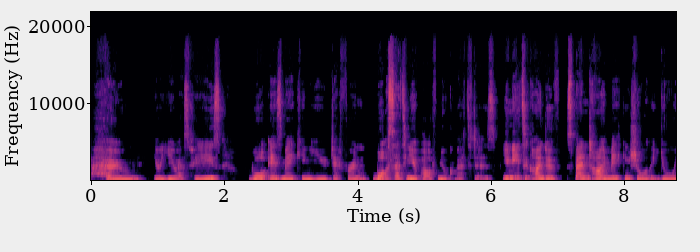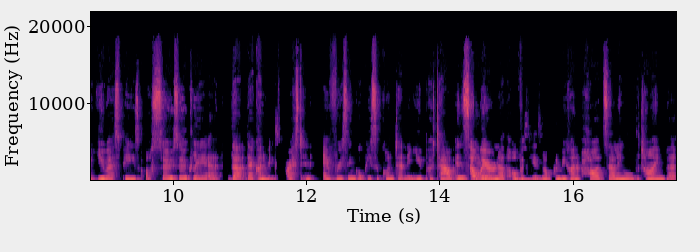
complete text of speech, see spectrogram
hone your USPs what is making you different, what's setting you apart from your competitors. You need to kind of spend time making sure that your USPs are so, so clear that they're kind of mm. expressed in every single piece of content that you put out in some way or another. Obviously, it's mm. not going to be kind of hard selling all the time, but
